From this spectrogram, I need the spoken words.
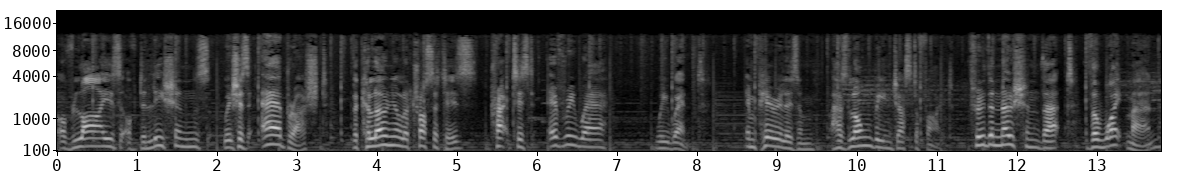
of lies, of deletions, which has airbrushed the colonial atrocities practiced everywhere we went. Imperialism has long been justified through the notion that the white man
